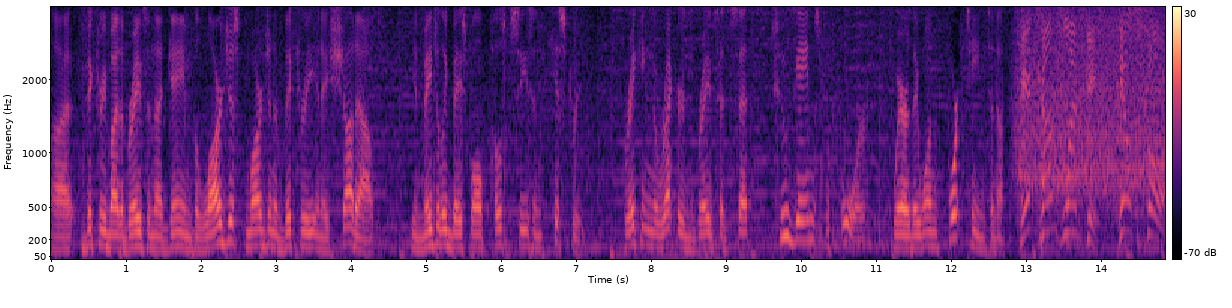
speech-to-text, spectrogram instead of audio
uh, victory by the Braves in that game, the largest margin of victory in a shutout in Major League Baseball postseason history, breaking the record the Braves had set two games before where they won 14 to nothing. Here comes Lemke. He'll score.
